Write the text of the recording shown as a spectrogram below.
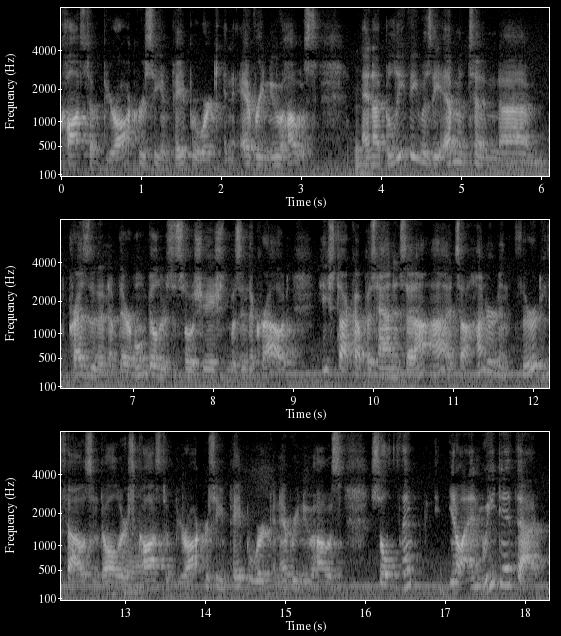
cost of bureaucracy and paperwork in every new house, mm-hmm. and I believe he was the Edmonton um president of their Home Builders Association was in the crowd. He stuck up his hand and said, "Uh-uh, it's hundred and thirty thousand dollars cost of bureaucracy and paperwork in every new house." So think you know, and we did that.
